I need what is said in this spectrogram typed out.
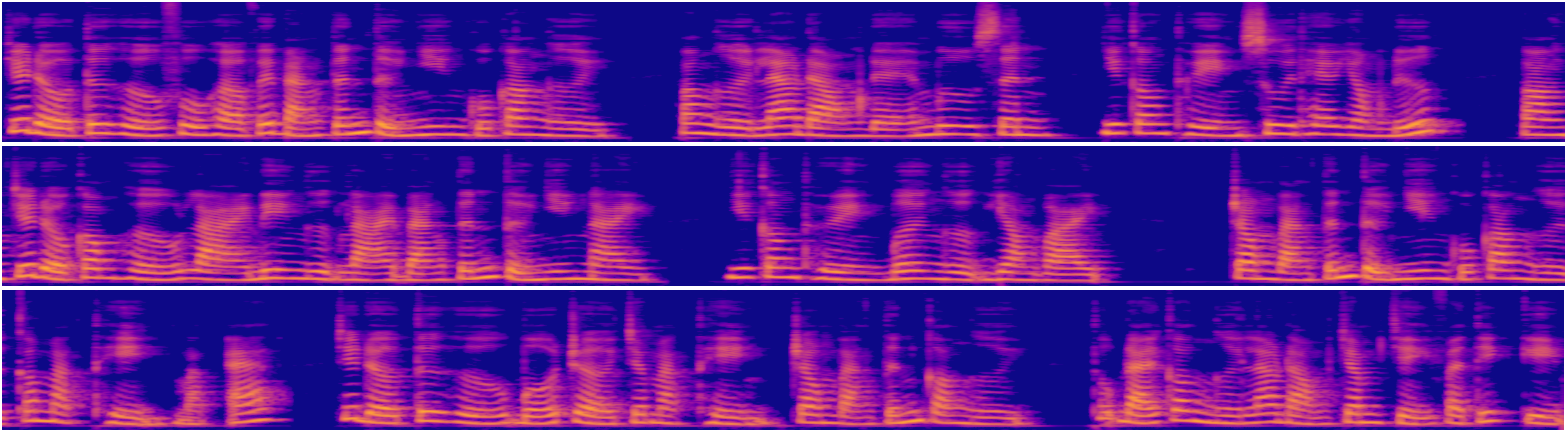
Chế độ tư hữu phù hợp với bản tính tự nhiên của con người. Con người lao động để mưu sinh như con thuyền xuôi theo dòng nước, còn chế độ công hữu lại đi ngược lại bản tính tự nhiên này, như con thuyền bơi ngược dòng vậy. Trong bản tính tự nhiên của con người có mặt thiện, mặt ác, chế độ tư hữu bổ trợ cho mặt thiện trong bản tính con người, thúc đẩy con người lao động chăm chỉ và tiết kiệm,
